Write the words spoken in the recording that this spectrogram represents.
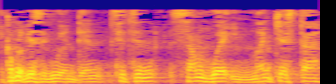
a couple of years ago, and then sitting somewhere in Manchester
